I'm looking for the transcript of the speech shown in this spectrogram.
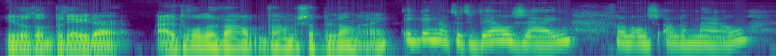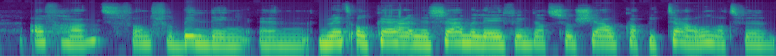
Je wilt dat breder uitrollen. Waarom, waarom is dat belangrijk? Ik denk dat het welzijn van ons allemaal afhangt van verbinding en met elkaar in de samenleving. Dat sociaal kapitaal wat we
